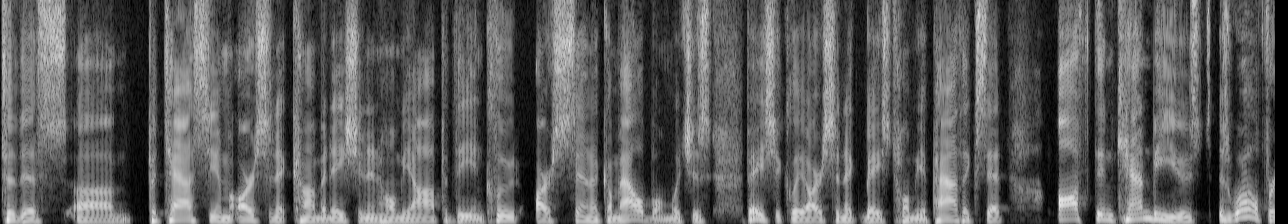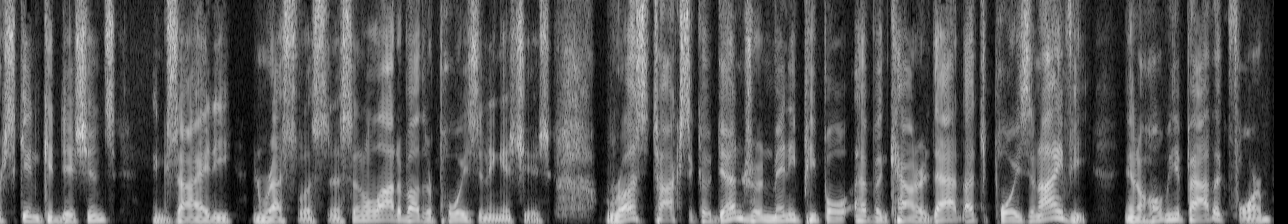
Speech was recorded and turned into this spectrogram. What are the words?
to this um, potassium arsenic combination in homeopathy include arsenicum album, which is basically arsenic based homeopathics that often can be used as well for skin conditions, anxiety, and restlessness, and a lot of other poisoning issues. Rhus toxicodendron, many people have encountered that. That's poison ivy in a homeopathic form.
